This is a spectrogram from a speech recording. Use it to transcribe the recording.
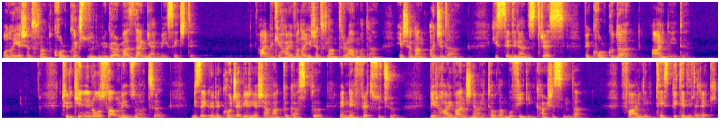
ona yaşatılan korkunç zulmü görmezden gelmeyi seçti. Halbuki hayvana yaşatılan travma da, yaşanan acı da, hissedilen stres ve korku da aynıydı. Türkiye'nin ulusal mevzuatı bize göre koca bir yaşam hakkı gaspı ve nefret suçu, bir hayvan cinayeti olan bu fiilin karşısında failin tespit edilerek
